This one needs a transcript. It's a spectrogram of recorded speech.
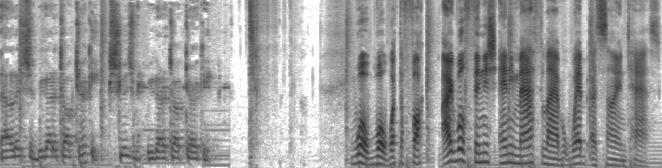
Now listen, we gotta talk turkey. Excuse me, we gotta talk turkey. Whoa, whoa, what the fuck? I will finish any MATLAB web assigned task.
